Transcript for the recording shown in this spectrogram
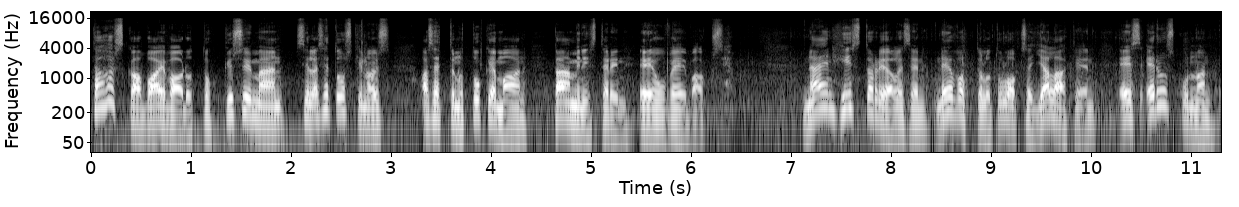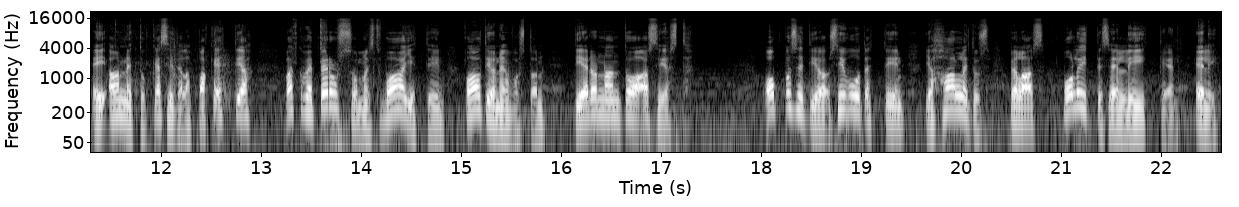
taaskaan vaivauduttu kysymään, sillä se tuskin olisi asettunut tukemaan pääministerin EU-veivauksia. Näin historiallisen neuvottelutuloksen jälkeen edes eduskunnan ei annettu käsitellä pakettia, vaikka me perussuomalaiset vaajittiin valtioneuvoston tiedonantoa asiasta. Oppositio sivuutettiin ja hallitus pelasi poliittisen liikkeen. Eli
